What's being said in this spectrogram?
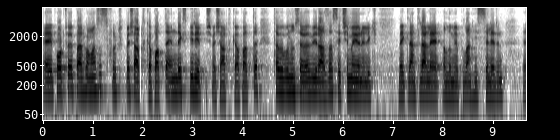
E, portföy performansı 0.45 artı kapattı. Endeks 1.75 artı kapattı. Tabi bunun sebebi biraz da seçime yönelik beklentilerle alım yapılan hisselerin e,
